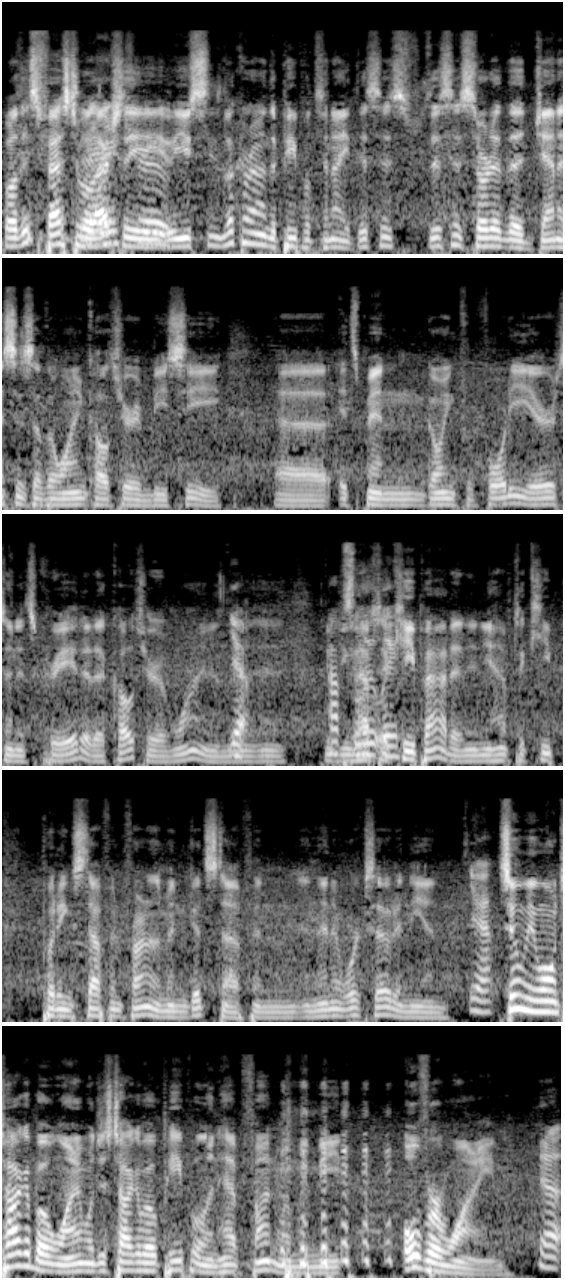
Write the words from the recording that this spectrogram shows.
Well, this festival Very actually, true. you see, look around the people tonight. This is this is sort of the genesis of the wine culture in BC. Uh, it's been going for 40 years, and it's created a culture of wine. And, Yeah, uh, you have to keep at it, and you have to keep putting stuff in front of them and good stuff, and, and then it works out in the end. Yeah. Soon we won't talk about wine. We'll just talk about people and have fun when we meet over wine. Yeah.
